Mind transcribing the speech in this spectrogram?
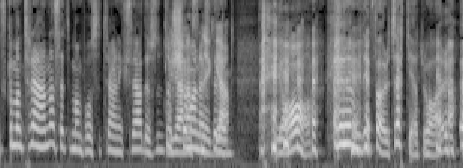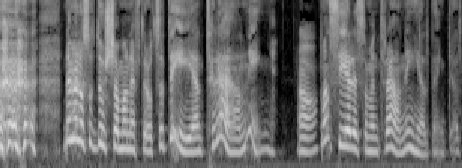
Ska man träna sätter man på sig träningskläder så duschar man snygga. efteråt. Ja, det förutsätter jag att du har. nej men och så duschar man efteråt så att det är en träning. Ja. Man ser det som en träning helt enkelt.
